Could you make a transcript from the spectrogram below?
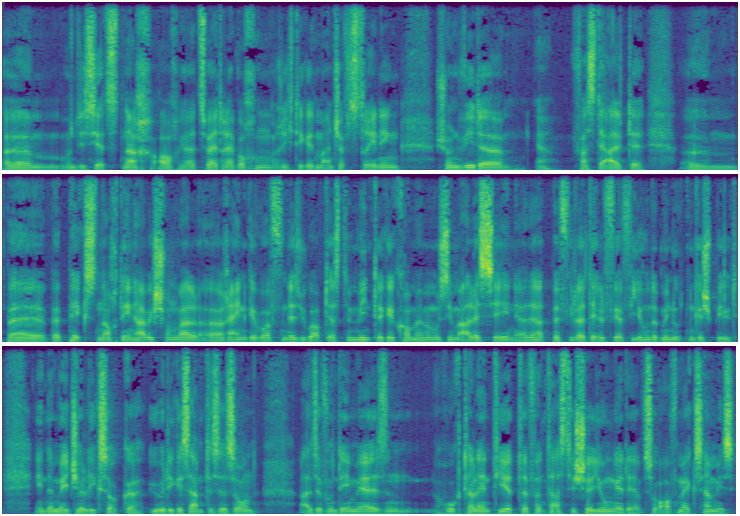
ähm, und ist jetzt nach auch ja, zwei, drei Wochen richtiges Mannschaftstraining schon wieder ja, fast der alte. Ähm, bei, bei Paxton, auch den habe ich schon mal äh, reingeworfen. Der ist überhaupt erst im Winter gekommen. Man muss immer alles sehen. Ja. Der hat bei Philadelphia 400 Minuten gespielt in der Major League Soccer über die gesamte Saison. Also von dem her ist ein hochtalentierter, fantastischer Junge, der so aufmerksam ist.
